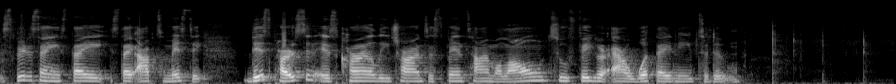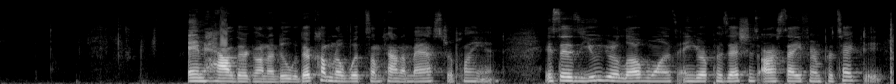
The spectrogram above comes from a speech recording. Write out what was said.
spirit is saying stay stay optimistic. This person is currently trying to spend time alone to figure out what they need to do. and how they're going to do it. They're coming up with some kind of master plan. It says, You, your loved ones, and your possessions are safe and protected.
